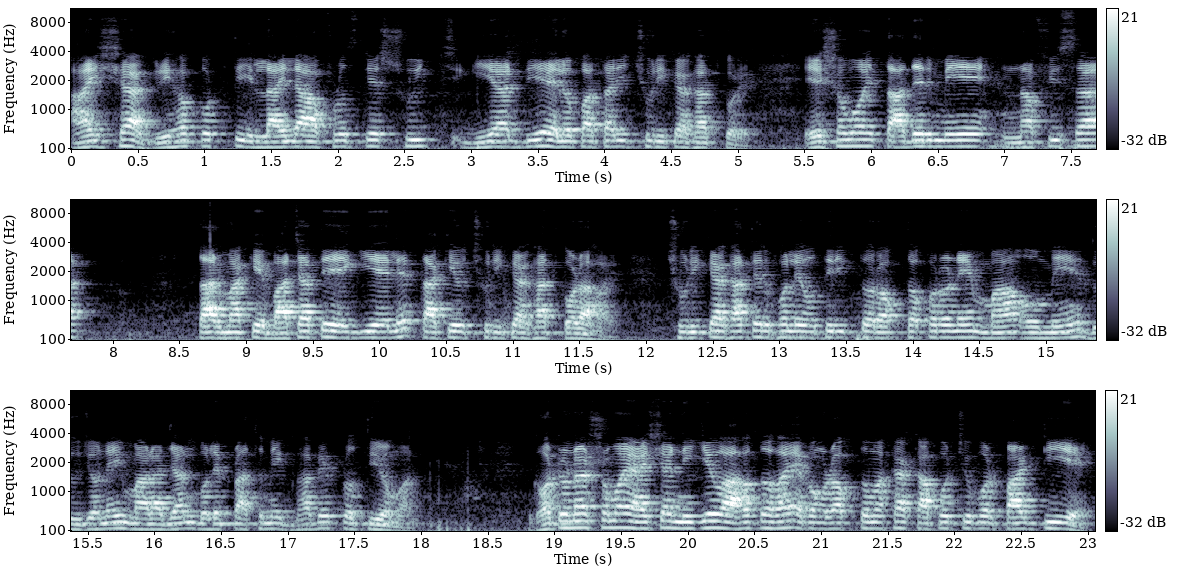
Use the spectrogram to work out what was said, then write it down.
আয়েশা গৃহকর্ত্রী লাইলা আফরোজকে সুইচ গিয়ার দিয়ে এলোপাতারি ছুরিকাঘাত করে। এ সময় তাদের মেয়ে নাফিসা তার মাকে বাঁচাতে এগিয়ে এলে তাকেও ছুরিকাঘাত করা হয়। ছুরিকাঘাতের ফলে অতিরিক্ত রক্তক্ষরণে মা ও মেয়ে দুজনেই মারা যান বলে প্রাথমিকভাবে প্রতীয়মান। ঘটনার সময় আয়শা নিজেও আহত হয় এবং রক্তমাখা কাপড় চোপড় পাল্টিয়ে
